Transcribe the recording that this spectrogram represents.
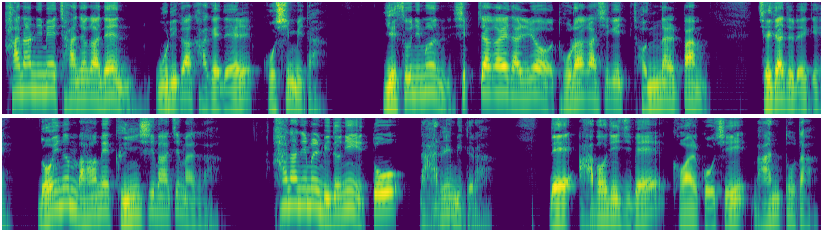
하나님의 자녀가 된 우리가 가게 될 곳입니다. 예수님은 십자가에 달려 돌아가시기 전날 밤 제자들에게 너희는 마음에 근심하지 말라. 하나님을 믿으니 또 나를 믿으라. 내 아버지 집에 거할 곳이 많도다.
